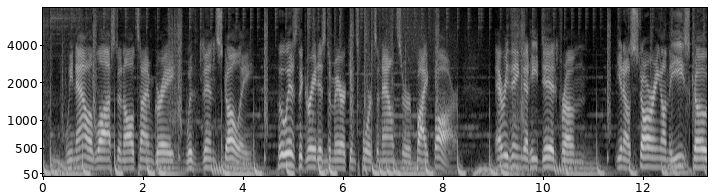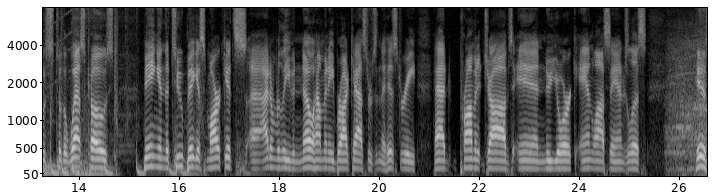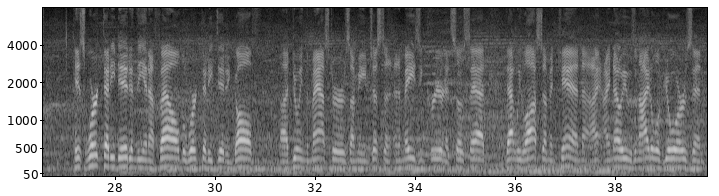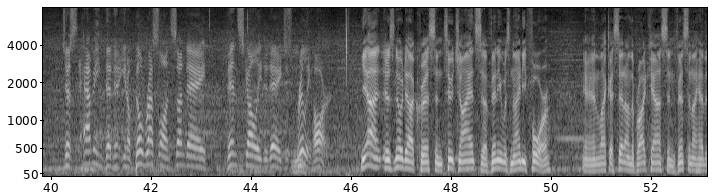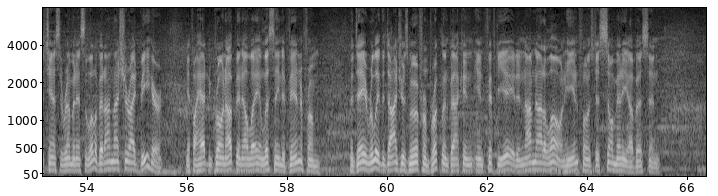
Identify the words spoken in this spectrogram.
We now have lost an all time great with Vin Scully who is the greatest American sports announcer by far. Everything that he did from, you know, starring on the East Coast to the West Coast, being in the two biggest markets. Uh, I don't really even know how many broadcasters in the history had prominent jobs in New York and Los Angeles. His his work that he did in the NFL, the work that he did in golf, uh, doing the Masters. I mean, just an, an, amazing career, and it's so sad that we lost him. And Ken, I, I know he was an idol of yours, and just having the you know Bill Russell on Sunday, Vin Scully today, just mm. really hard. Yeah, there's no doubt, Chris. And two Giants. Uh, Vinny was 94. And like I said on the broadcast, and Vince and I had the chance to reminisce a little bit, I'm not sure I'd be here if I hadn't grown up in LA and listening to Vin from the day really the Dodgers moved from Brooklyn back in, in 58. And I'm not alone. He influenced just so many of us. And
